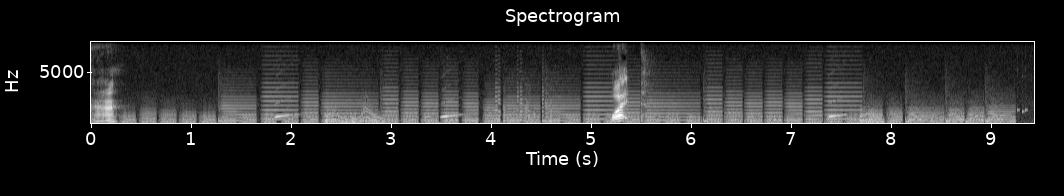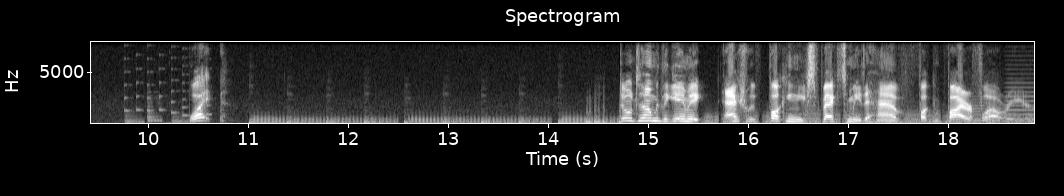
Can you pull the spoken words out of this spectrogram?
Huh? What? What? Don't tell me the game actually fucking expects me to have fucking Fire Flower here.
